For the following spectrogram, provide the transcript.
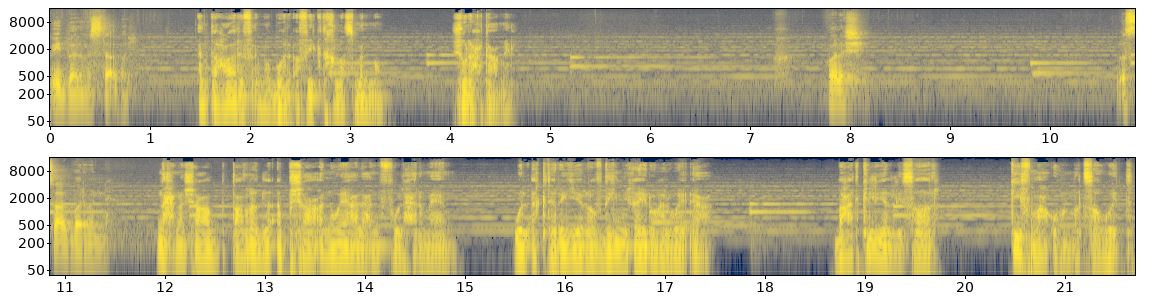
بإيد بلا مستقبل. أنت عارف إنه بورقة فيك تخلص منه. شو رح تعمل؟ ولا شي. القصة أكبر مني. نحن شعب تعرض لأبشع أنواع العنف والحرمان والأكترية رافضين يغيروا هالواقع بعد كل يلي صار كيف معقول ما تصوت؟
